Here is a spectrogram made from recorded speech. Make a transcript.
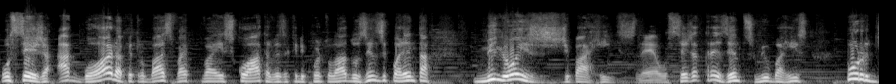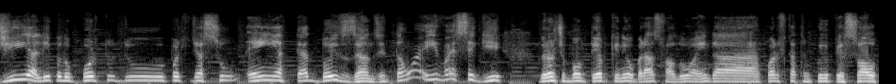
Ou seja, agora a Petrobras vai, vai escoar, através daquele porto lá, 240 milhões de barris, né? Ou seja, 300 mil barris por dia ali pelo porto do Porto de Açu em até dois anos. Então aí vai seguir durante um bom tempo, que nem o Braço falou, ainda pode ficar tranquilo o pessoal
